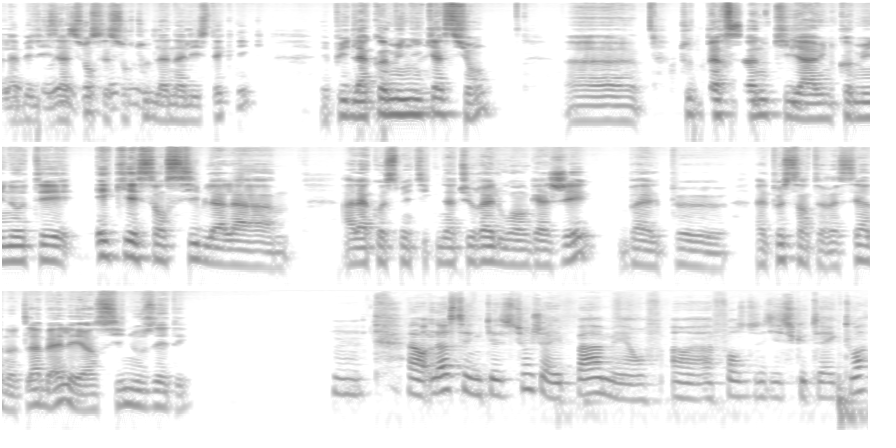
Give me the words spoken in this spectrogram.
la labellisation, c'est surtout de l'analyse technique. Et puis de la communication. Euh, toute personne qui a une communauté et qui est sensible à la, à la cosmétique naturelle ou engagée, ben, elle peut, elle peut s'intéresser à notre label et ainsi nous aider. Mmh. Alors là, c'est une question que j'avais pas, mais en à force de discuter avec toi,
